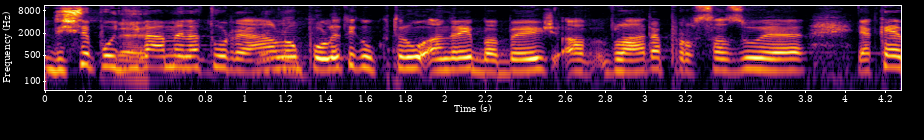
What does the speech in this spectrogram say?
Když se podíváme Ne. na tu reálnou politiku, kterou Andrej Babiš a vláda prosazuje, jaké,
